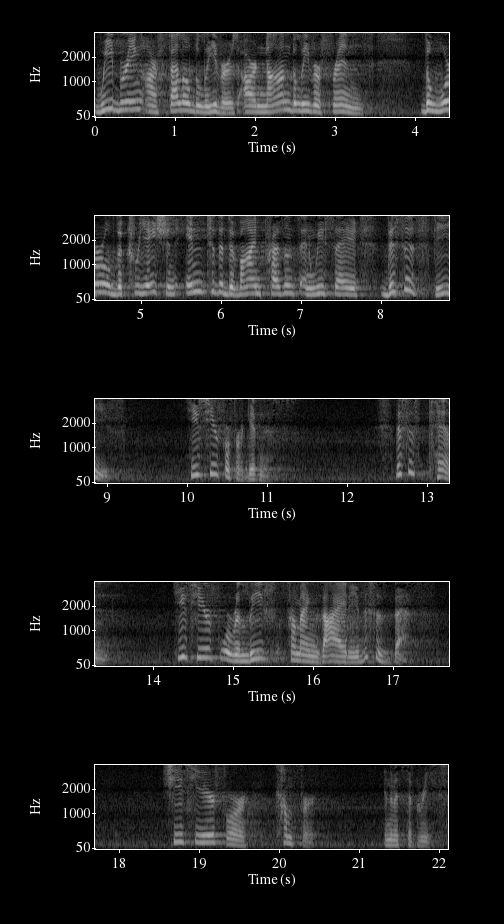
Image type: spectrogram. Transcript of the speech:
We bring our fellow believers, our non believer friends, the world, the creation into the divine presence, and we say, This is Steve. He's here for forgiveness. This is Tim. He's here for relief from anxiety. This is Beth. She's here for comfort in the midst of grief.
